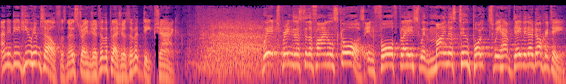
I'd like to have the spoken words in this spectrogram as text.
and indeed Hugh himself was no stranger to the pleasures of a deep shag. Which brings us to the final scores. In fourth place, with minus two points, we have David O'Doherty.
